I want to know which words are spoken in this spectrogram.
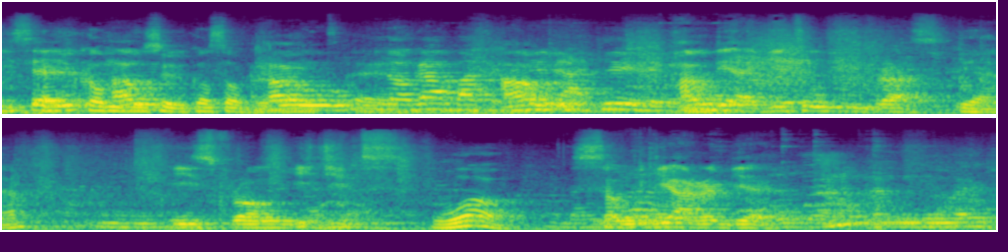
Can said you come how, closer because of the how, light? How, how they are getting this brass yeah. is from Egypt, Wow. Saudi Arabia, uh,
